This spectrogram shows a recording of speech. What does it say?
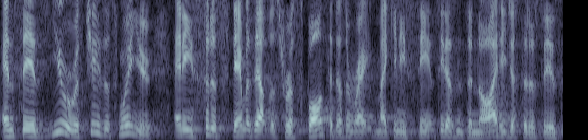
and says, You were with Jesus, weren't you? And he sort of stammers out this response. It doesn't make any sense. He doesn't deny it. He just sort of says,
